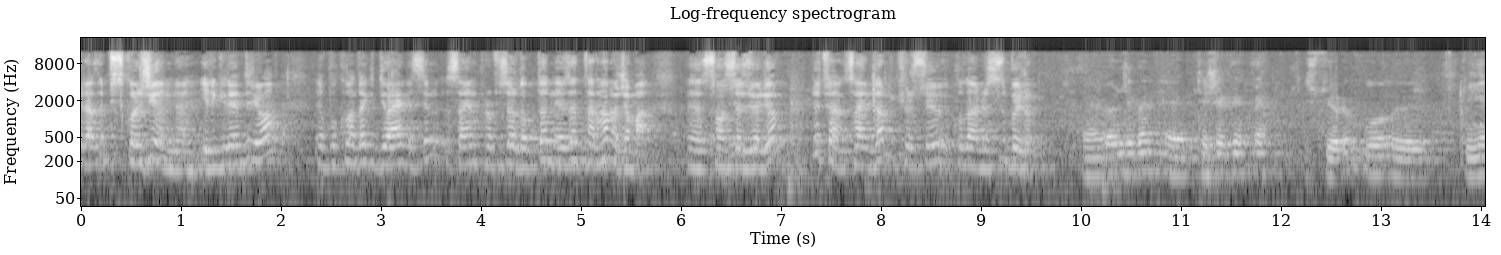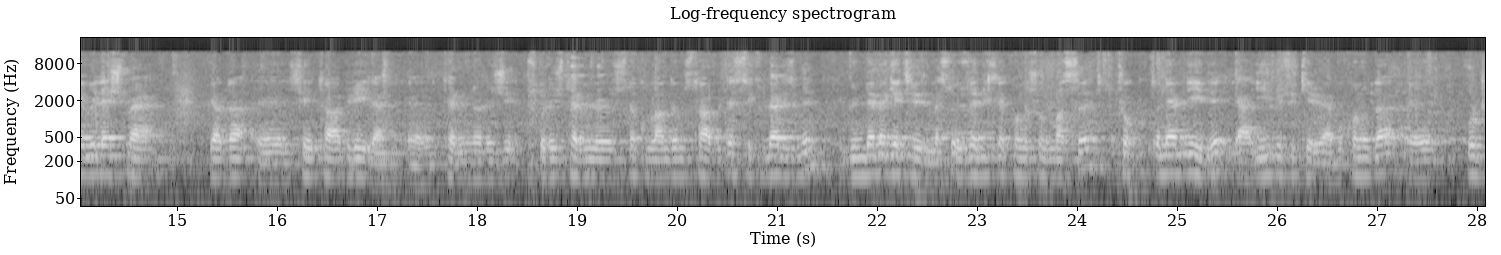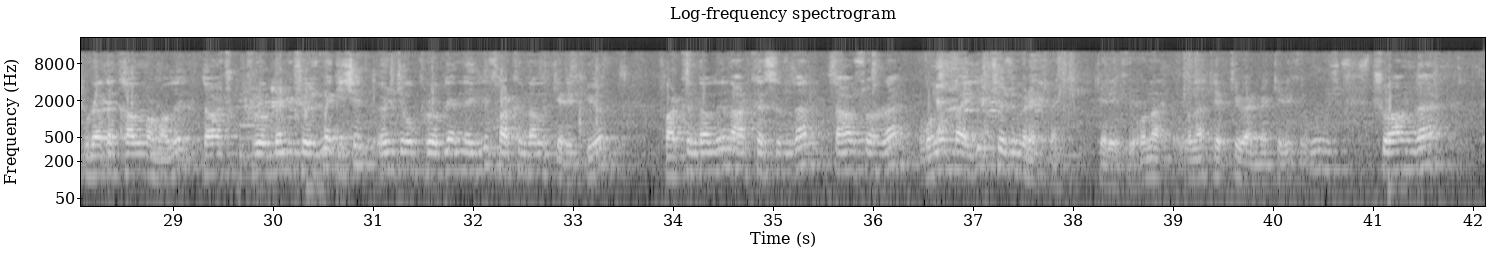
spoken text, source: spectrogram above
biraz da psikoloji yönünü ilgilendiriyor. E, bu konudaki duayen isim Sayın Profesör Doktor Nevzat Tarhan Hocama e, son söz veriyorum. Lütfen Sayın Hocam kürsüyü kullanabilirsiniz. Buyurun. Ee, önce ben e, teşekkür etmek istiyorum. Bu e, dünyevileşme ya da e, şey tabiriyle e, terminoloji, psikoloji terminolojisinde kullandığımız tabirde sekülerizmin gündeme getirilmesi, özellikle konuşulması çok önemliydi. Yani iyi bir fikir. Yani bu konuda e, bu burada kalmamalı. Daha çok problemi çözmek için önce o problemle ilgili farkındalık gerekiyor. Farkındalığın arkasından daha sonra onunla ilgili çözüm üretmek gerekiyor. Ona ona tepki vermek gerekiyor. Bunun şu anda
